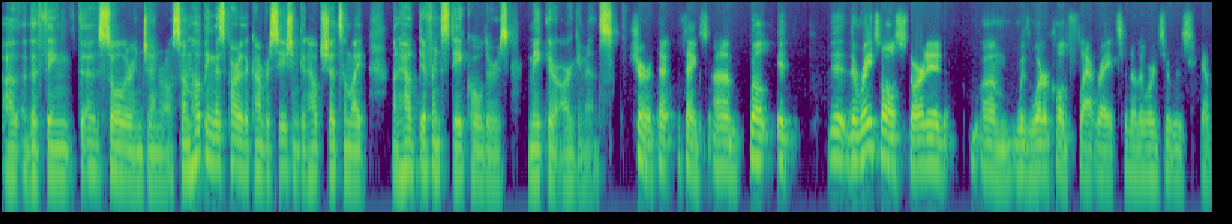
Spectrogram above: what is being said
uh, the thing the solar in general. So i'm hoping this part of the conversation can help shed some light on how different stakeholders make their arguments. Sure th- thanks. Um, well it the, the rates all started um, with what are called flat rates. In other words it was you know,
